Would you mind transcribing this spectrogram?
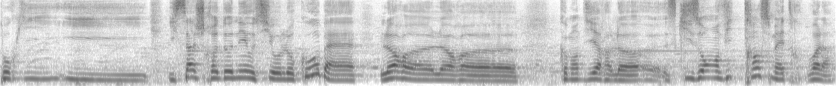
pour qu'ils sachent redonner aussi aux locaux ben, leur, euh, euh, comment dire, euh, ce qu'ils ont envie de transmettre. Voilà.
